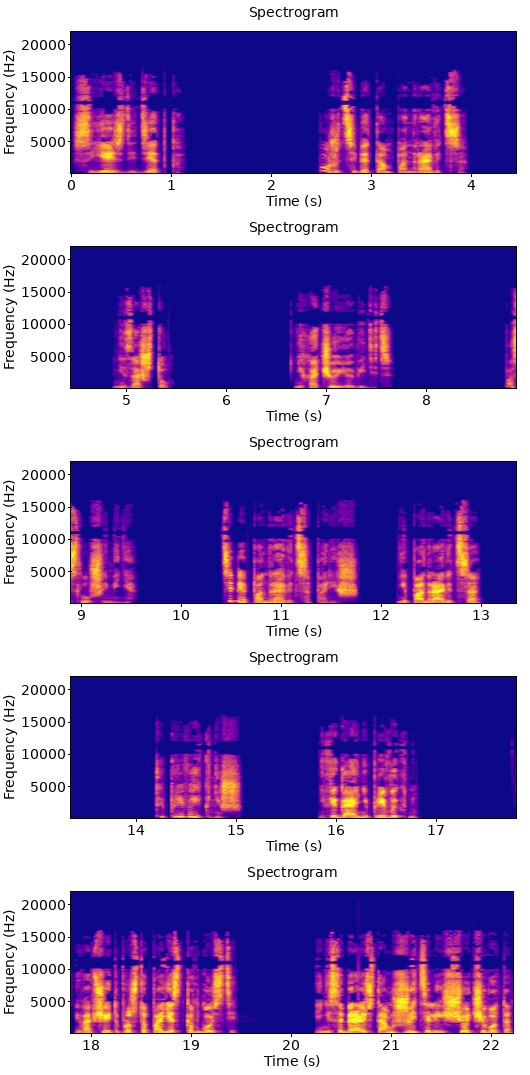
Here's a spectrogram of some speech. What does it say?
Съезди, детка. Может, тебе там понравится. Ни за что. Не хочу ее видеть. Послушай меня. Тебе понравится Париж. Не понравится. Ты привыкнешь. Нифига я не привыкну. И вообще, это просто поездка в гости. Я не собираюсь там жить или еще чего-то.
